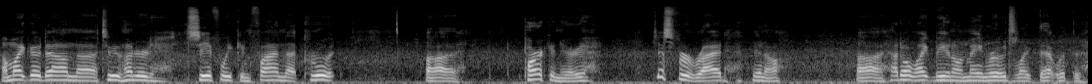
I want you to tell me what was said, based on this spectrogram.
I might go down uh, 200, see if we can find that Pruitt uh, parking area, just for a ride, you know. Uh, I don't like being on main roads like that with the,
